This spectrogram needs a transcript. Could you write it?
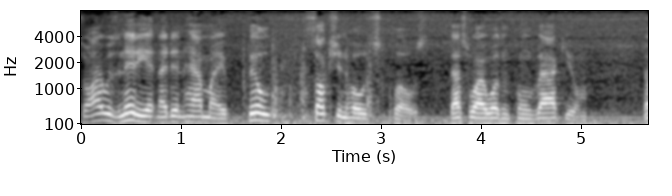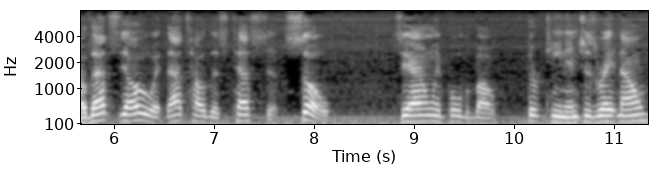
So I was an idiot and I didn't have my filled suction hose closed. That's why I wasn't pulling vacuum. Now that's the other way, that's how this tests it. So, see I only pulled about 13 inches right now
